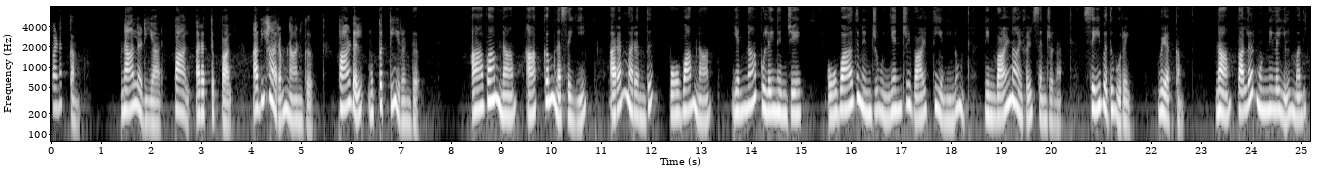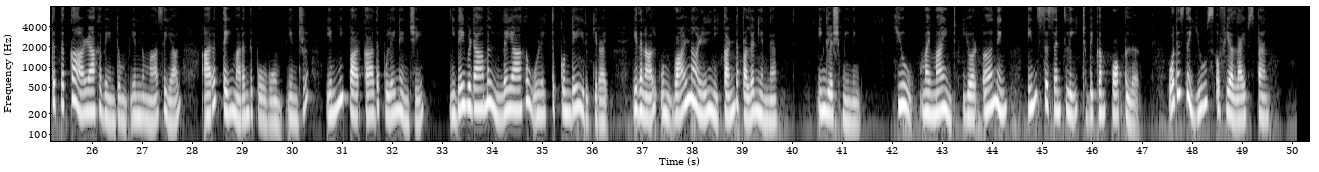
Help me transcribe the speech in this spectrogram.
வணக்கம். நாலடியார் பால் அறத்துப்பால். அதிகாரம் நான்கு. பாடல் முப்பத்தி இரண்டு ஆவாம் நாம் ஆக்கம் நசையி அறம் மறந்து போவாம் நாம். என்னா புலை நெஞ்சே ஓவாது நின்று உஞன்றி வாழ்த்தி எனினும் நின் வாழ்நாள்கள் சென்றன. செய்வது உரை. விளக்கம். நாம் பலர் முன்னிலையில் மதிக்கத்தக்க ஆளாக வேண்டும் என்னும் ஆசையால் அறத்தை மறந்து போவோம் என்று எண்ணி பார்க்காத புலை நெஞ்சே இடைவிடாமல் நிலையாக உழைத்து கொண்டே இருக்கிறாய் இதனால் உன் வாழ்நாளில் நீ கண்ட பலன் என்ன English meaning you my mind you are yearning incessantly to become popular. What is the use of your lifespan?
